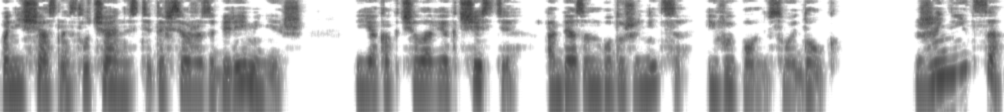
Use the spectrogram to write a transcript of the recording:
по несчастной случайности ты все же забеременеешь, я, как человек чести, обязан буду жениться и выполню свой долг». «Жениться?»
